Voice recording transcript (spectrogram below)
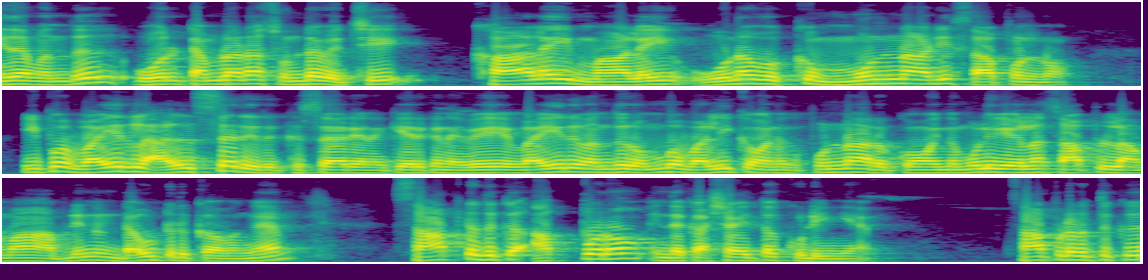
இதை வந்து ஒரு டம்ளராக சுண்ட வச்சு காலை மாலை உணவுக்கு முன்னாடி சாப்பிட்ணும். இப்போ வயிறில் அல்சர் இருக்குது சார் எனக்கு ஏற்கனவே. வயிறு வந்து ரொம்ப வலிக்கும் எனக்கு புண்ணாக இருக்கும். இந்த மூலிகையெல்லாம் சாப்பிட்லாமா அப்படின்னு டவுட் இருக்கவங்க சாப்பிட்டதுக்கு அப்புறம் இந்த கஷாயத்தை குடிங்க. சாப்பிட்றதுக்கு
